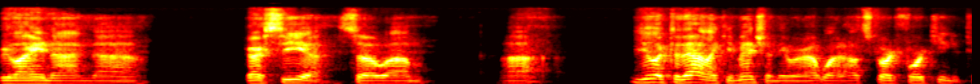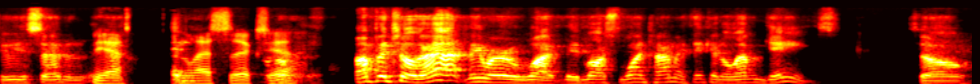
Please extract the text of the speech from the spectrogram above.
relying on uh, Garcia. So um, uh, you look to that, like you mentioned, they were out, what outscored 14 to 2, you said? In, yeah, in the last six, yeah. Up until that, they were what? They'd lost one time, I think, in 11 games. So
